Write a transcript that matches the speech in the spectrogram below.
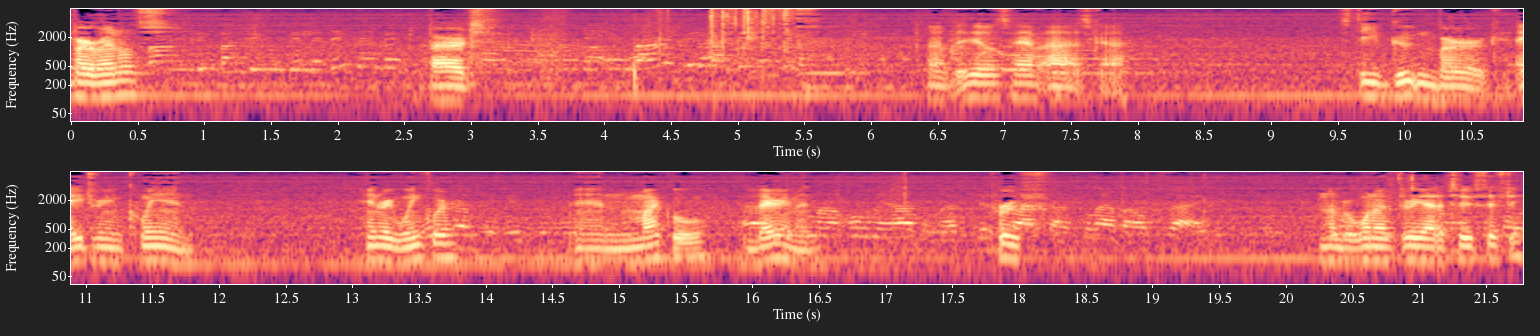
Burt Reynolds. Bird. Of the Hills Have Eyes guy. Steve Guttenberg, Adrian Quinn, Henry Winkler, and Michael Berryman. Proof. Number 103 out of 250.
